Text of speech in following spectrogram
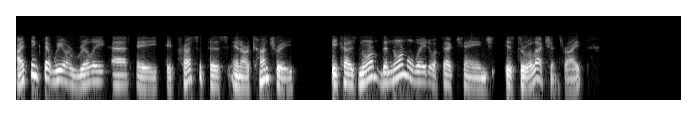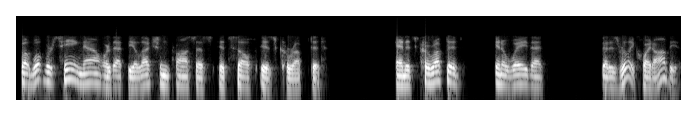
I think that we are really at a, a precipice in our country because norm, the normal way to affect change is through elections, right? But what we're seeing now are that the election process itself is corrupted. And it's corrupted in a way that that is really quite obvious.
